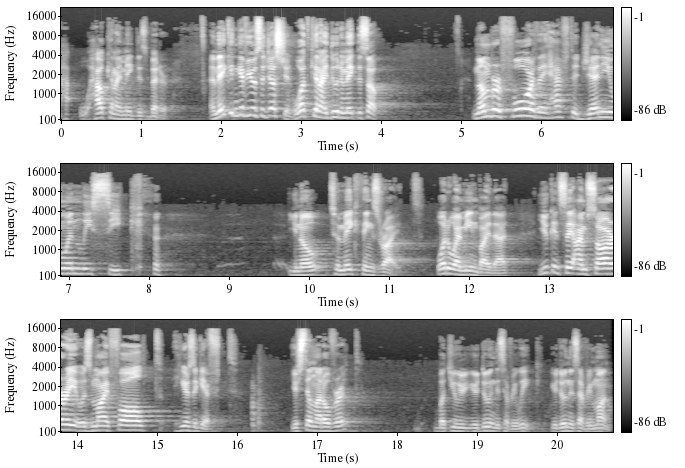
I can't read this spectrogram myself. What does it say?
How, how can I make this better? And they can give you a suggestion. What can I do to make this up? Number four, they have to genuinely seek, you know, to make things right. What do I mean by that? You can say, I'm sorry, it was my fault, here's a gift. You're still not over it, but you, you're doing this every week, you're doing this every month,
